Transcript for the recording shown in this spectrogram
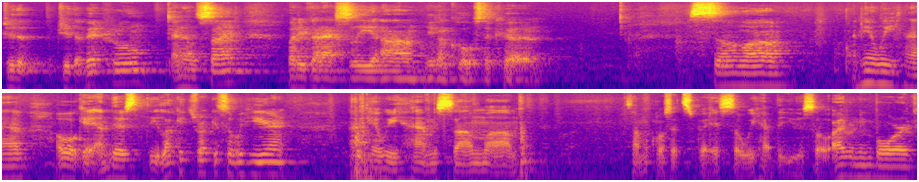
to the to the bedroom and outside, but you can actually um, you can close the curtain. So uh, and here we have oh okay and there's the luggage buckets over here, and here we have some um, some closet space so we have the usual ironing board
